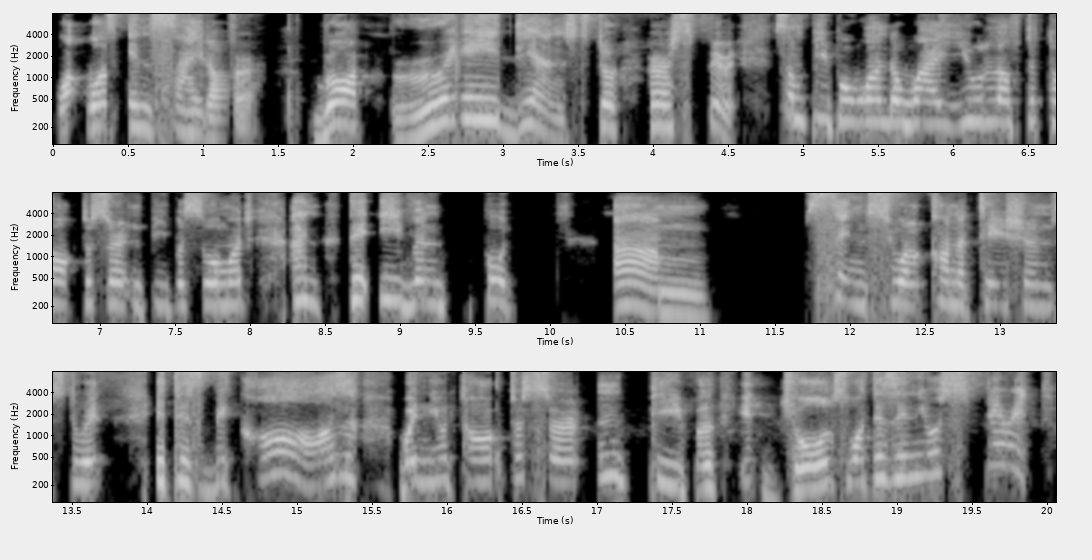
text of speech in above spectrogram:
what was inside of her, brought radiance to her spirit. Some people wonder why you love to talk to certain people so much, and they even put um, sensual connotations to it. It is because when you talk to certain people, it jolts what is in your spirit.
